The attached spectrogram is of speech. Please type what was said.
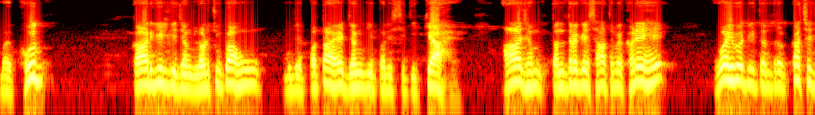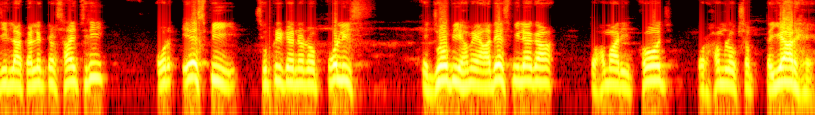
मैं खुद कारगिल की जंग लड़ चुका हूँ। मुझे पता है जंग की परिस्थिति क्या है। आज हम तंत्र के साथ में खड़े हैं। वहीवटी तंत्र, कच्छ जिला कलेक्टर साहिब श्री और एसपी, सुप्रिंटेंडेंट ऑफ़ पुलिस के जो भी हमें आदेश मिलेगा तो हमारी फौज और हम लोग सब तैयार है।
